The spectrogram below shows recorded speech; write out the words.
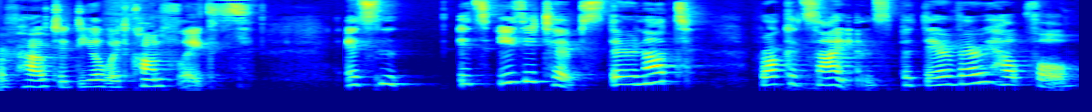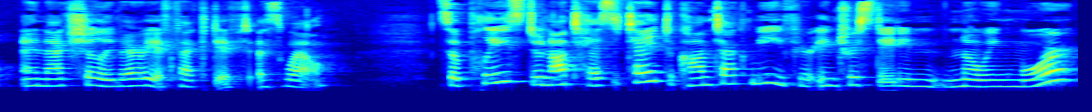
of how to deal with conflicts. It's it's easy tips. They're not rocket science, but they're very helpful and actually very effective as well. So please do not hesitate to contact me if you're interested in knowing more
